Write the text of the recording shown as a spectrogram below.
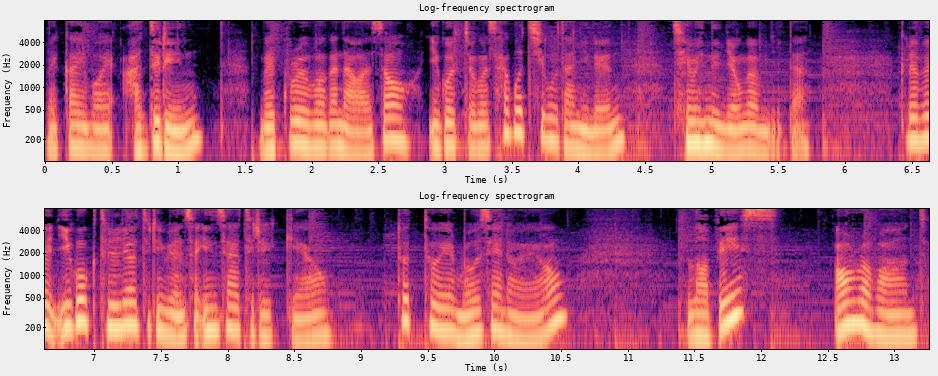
맥가이버의 아들인 맥그로버가 나와서 이곳저곳 사고치고 다니는 재밌는 영화입니다. 그러면 이 곡 들려드리면서 인사드릴게요. 토토의 로제너예요. Love is all around.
